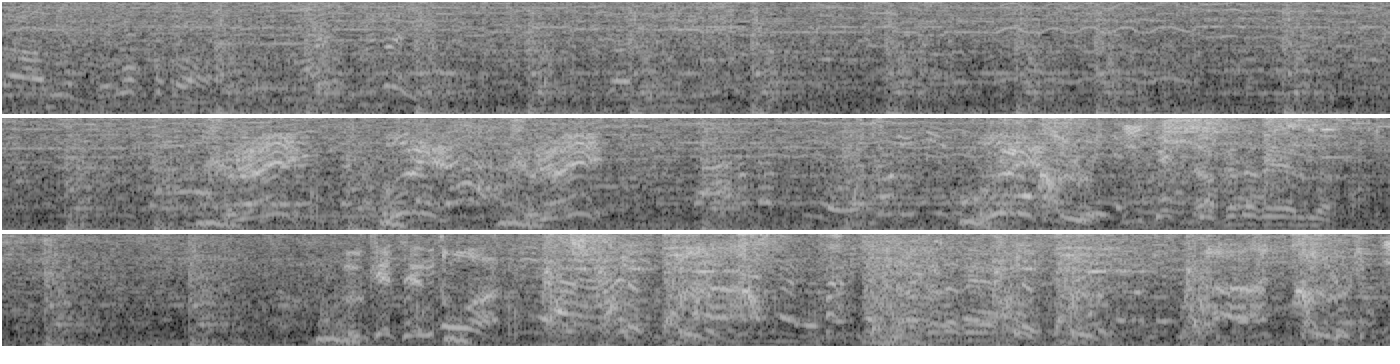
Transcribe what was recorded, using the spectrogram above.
あもうそろそろ受けてみとは。なかなかやる。な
